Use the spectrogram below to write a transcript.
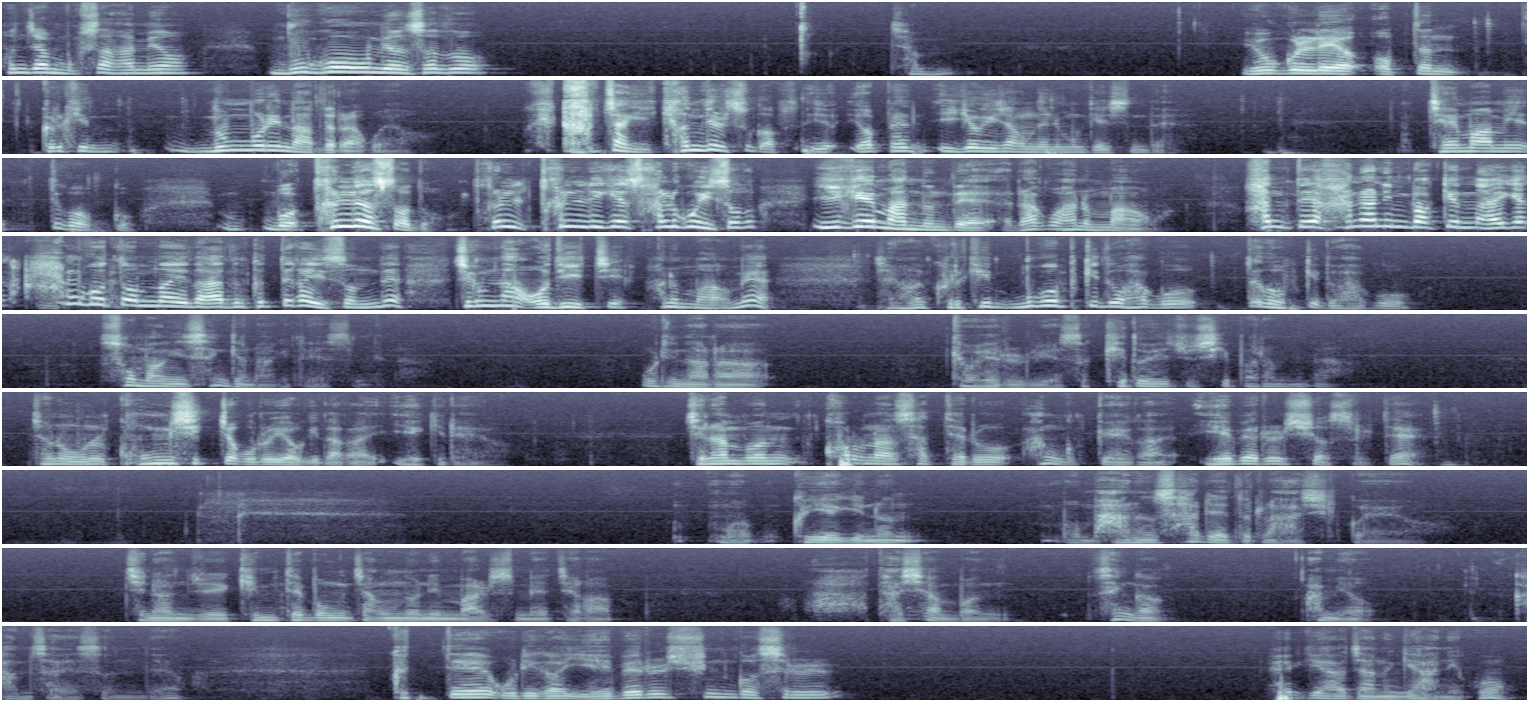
혼자 묵상하며 무거우면서도 참 요 근래 없던 그렇게 눈물이 나더라고요. 갑자기 견딜 수가 없어요. 옆에 이경희 장로님은 계신데 제 마음이 뜨겁고 뭐 틀렸어도 틀, 틀리게 살고 있어도 이게 맞는데라고 하는 마음. 한때 하나님밖에 나에겐 아무것도 없나이다 하던 그때가 있었는데 지금 나 어디 있지 하는 마음에 제가 그렇게 무겁기도 하고 뜨겁기도 하고 소망이 생겨나기도 했습니다. 우리나라 교회를 위해서 기도해 주시기 바랍니다. 저는 오늘 공식적으로 여기다가 얘기를 해요. 지난번 코로나 사태로 한국 교회가 예배를 쉬었을 때 뭐 그 얘기는 뭐 많은 사례들을 아실 거예요. 지난주에 김태봉 장로님 말씀에 제가 아, 다시 한번 생각하며 감사했었는데요. 그때 우리가 예배를 쉰 것을 회개하자는 게 아니고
